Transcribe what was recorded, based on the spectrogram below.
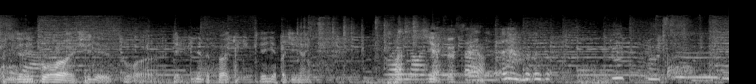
Je suis désolé pour, euh, je suis désolé pour, euh, Delphine, elle peut pas tout tuer, y a pas de générique. Ouais, Ouais, non, si il n'y elle peut avait pas de.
